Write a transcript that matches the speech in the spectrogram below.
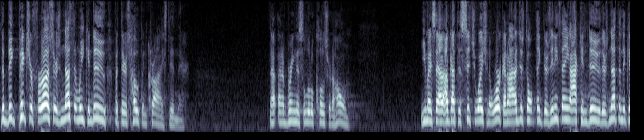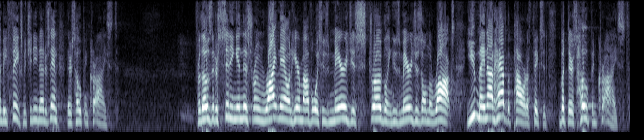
the big picture for us, there's nothing we can do, but there's hope in Christ in there. Now, and I bring this a little closer to home. You may say, I've got this situation at work, and I just don't think there's anything I can do. There's nothing that can be fixed, but you need to understand there's hope in Christ. For those that are sitting in this room right now and hear my voice, whose marriage is struggling, whose marriage is on the rocks, you may not have the power to fix it, but there's hope in Christ.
